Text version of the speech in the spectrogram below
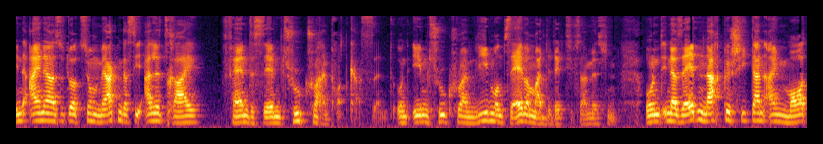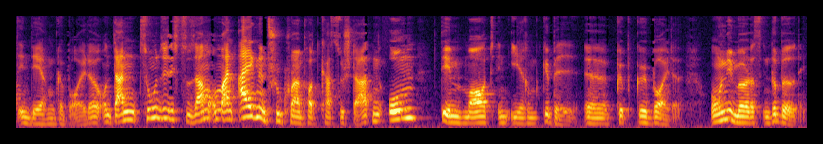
in einer Situation merken, dass sie alle drei Fan desselben True Crime Podcasts sind und eben True Crime lieben und selber mal Detektiv sein müssen. Und in derselben Nacht geschieht dann ein Mord in deren Gebäude und dann tun sie sich zusammen, um einen eigenen True Crime Podcast zu starten, um dem Mord in ihrem Gebil äh, Ge Gebäude. Only Murders in the Building.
